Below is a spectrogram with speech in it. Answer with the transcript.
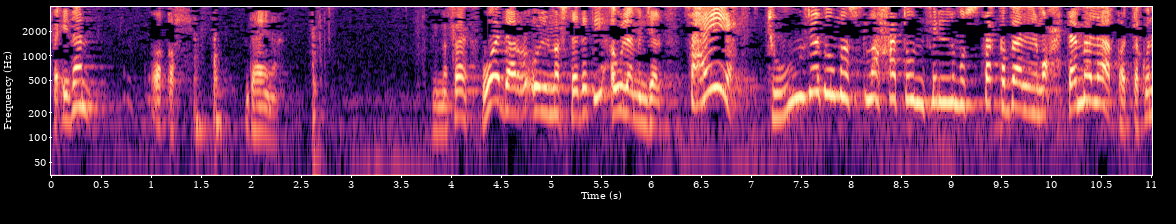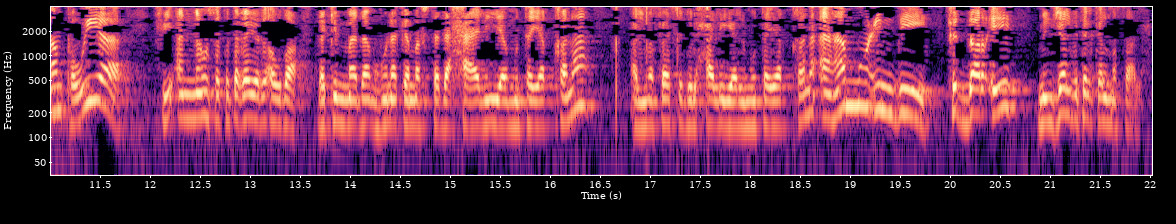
فإذا وقف انتهينا. ودرء المفسدة أولى من جلب. صحيح توجد مصلحة في المستقبل محتملة قد تكون قوية في أنه ستتغير الأوضاع. لكن ما دام هناك مفسدة حالية متيقنة المفاسد الحالية المتيقنة أهم عندي في الدرء من جلب تلك المصالح.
